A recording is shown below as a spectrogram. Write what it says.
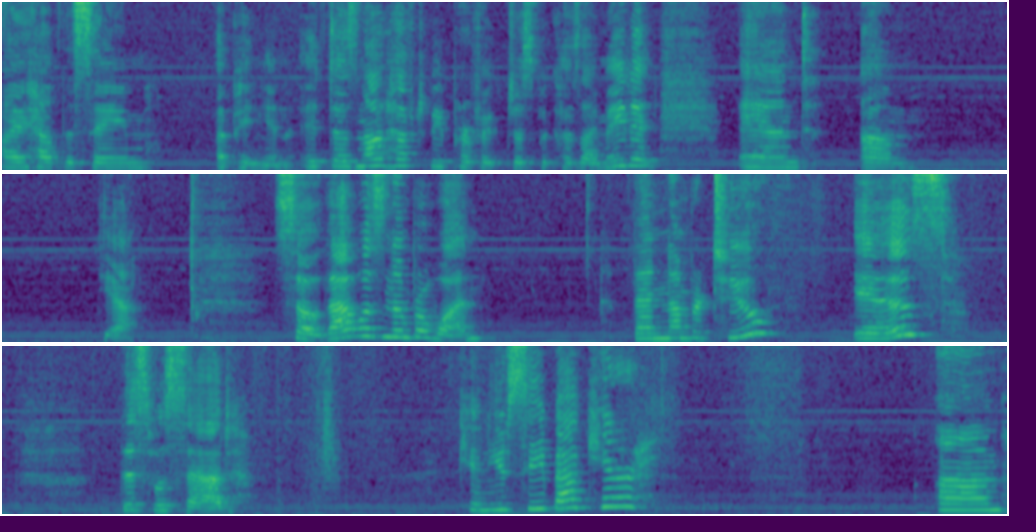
I have the same opinion. It does not have to be perfect just because I made it. And um, yeah. So that was number one. Then number two is this was sad. Can you see back here? Um,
